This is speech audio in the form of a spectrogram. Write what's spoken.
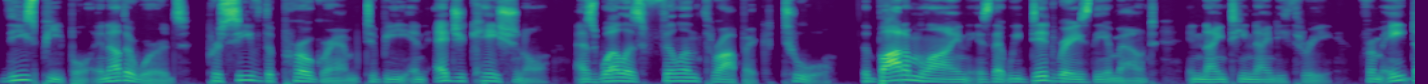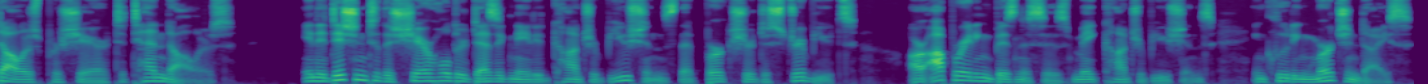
These people, in other words, perceive the program to be an educational as well as philanthropic tool. The bottom line is that we did raise the amount in 1993 from $8 per share to $10. In addition to the shareholder designated contributions that Berkshire distributes, our operating businesses make contributions, including merchandise,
